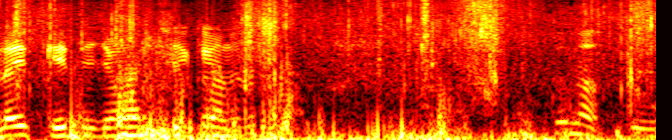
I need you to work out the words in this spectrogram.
साईडला ठेवलेला आहे की त्याच्यामध्ये ठीक आहे ना? तो नसतो.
